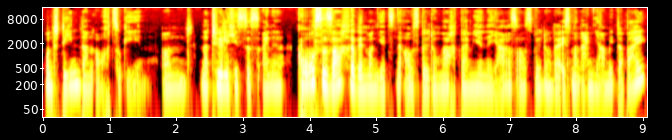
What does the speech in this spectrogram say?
und den dann auch zu gehen. Und natürlich ist es eine große Sache, wenn man jetzt eine Ausbildung macht, bei mir eine Jahresausbildung, da ist man ein Jahr mit dabei.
